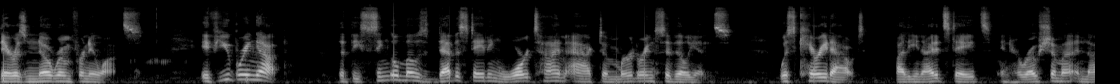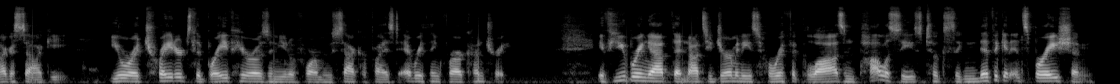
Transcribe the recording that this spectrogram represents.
There is no room for nuance. If you bring up that the single most devastating wartime act of murdering civilians was carried out by the United States in Hiroshima and Nagasaki you are a traitor to the brave heroes in uniform who sacrificed everything for our country. If you bring up that Nazi Germany's horrific laws and policies took significant inspiration,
